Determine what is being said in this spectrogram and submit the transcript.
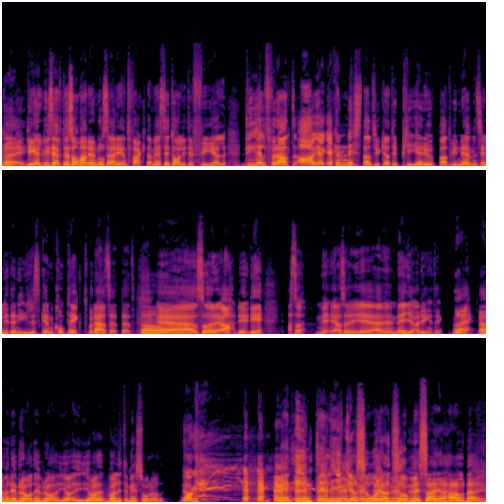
Delvis eftersom han ändå så här rent faktamässigt har lite fel, dels för att, ja, jag, jag kan nästan tycka att det piggar upp att vi nämns i en liten ilsken kontext på det här sättet. Ja. Eh, så ja, det, det, alltså, mig, alltså, eh, mig gör det ingenting. Nej, nej men det är bra, det är bra. Jag, jag var lite mer sårad. Ja, Men inte lika sårad som Messiah Hallberg.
